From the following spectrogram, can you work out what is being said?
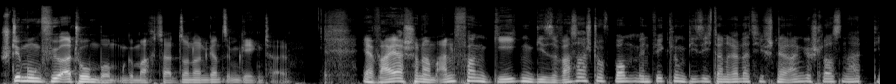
Stimmung für Atombomben gemacht hat, sondern ganz im Gegenteil. Er war ja schon am Anfang gegen diese Wasserstoffbombenentwicklung, die sich dann relativ schnell angeschlossen hat, die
